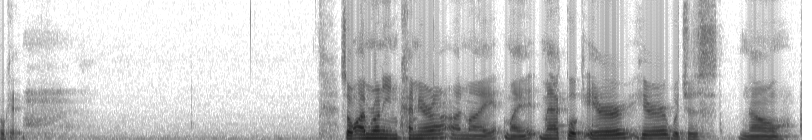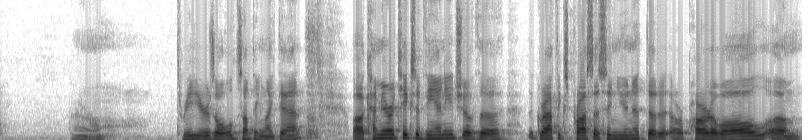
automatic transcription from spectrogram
Okay. So I'm running Chimera on my, my MacBook Air here, which is now, I don't know, three years old, something like that. Uh, Chimera takes advantage of the, the, graphics processing unit that are part of all um,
